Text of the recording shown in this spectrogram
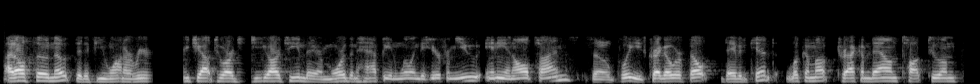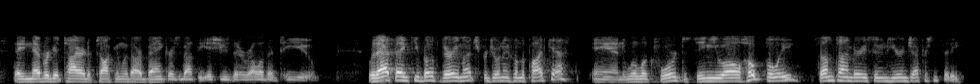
I'd also note that if you want to re- reach out to our GR team. They are more than happy and willing to hear from you any and all times. So please, Craig Overfelt, David Kent, look them up, track them down, talk to them. They never get tired of talking with our bankers about the issues that are relevant to you. With that, thank you both very much for joining us on the podcast, and we'll look forward to seeing you all hopefully sometime very soon here in Jefferson City.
